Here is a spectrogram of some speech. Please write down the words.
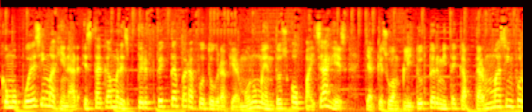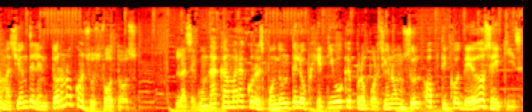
Como puedes imaginar, esta cámara es perfecta para fotografiar monumentos o paisajes, ya que su amplitud permite captar más información del entorno con sus fotos. La segunda cámara corresponde a un teleobjetivo que proporciona un zoom óptico de 2x,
